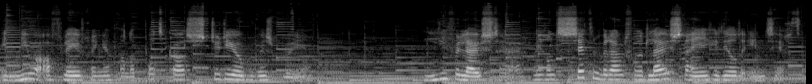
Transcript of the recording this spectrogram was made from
in nieuwe afleveringen van de podcast Studio Bewust Bloeien. Lieve luisteraar, weer ontzettend bedankt voor het luisteren en je gedeelde inzichten.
